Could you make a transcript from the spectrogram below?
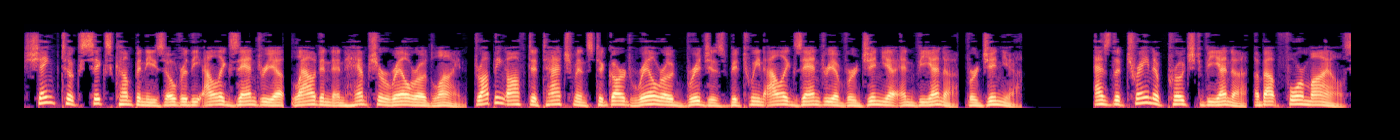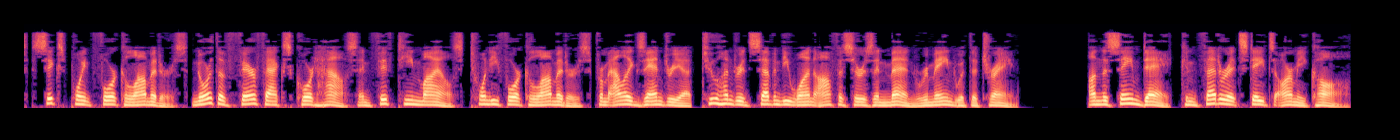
Schenck took six companies over the Alexandria, Loudoun and Hampshire Railroad line, dropping off detachments to guard railroad bridges between Alexandria, Virginia and Vienna, Virginia. As the train approached Vienna, about 4 miles kilometers north of Fairfax Court House and 15 miles 24 kilometers from Alexandria, 271 officers and men remained with the train. On the same day, Confederate States Army Col.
